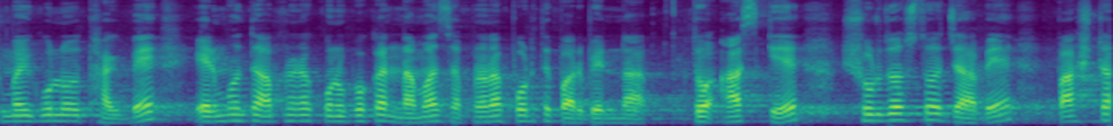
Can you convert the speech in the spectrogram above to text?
সময়গুলো থাকবে, এর মধ্যে আপনারা কোনো প্রকার নামাজ আপনারা পড়তে পারবেন না। তো আজকে সূর্যাস্ত যাবে পাঁচটা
